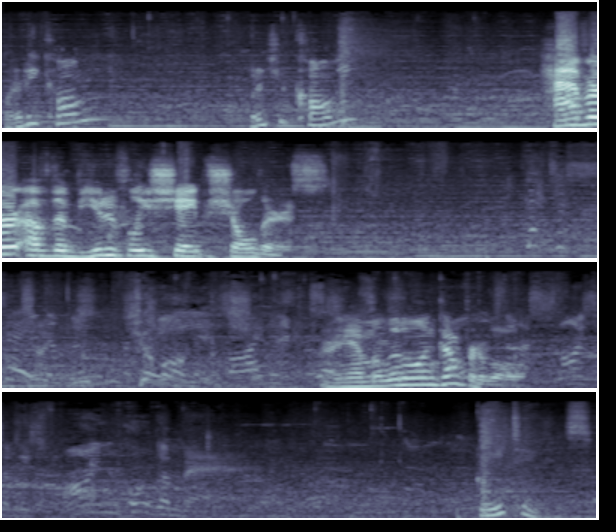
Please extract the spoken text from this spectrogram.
What did he call me? What did you call me? Haver of the beautifully shaped shoulders. Let us see. Come on, I am a little uncomfortable. A slice of this fine organ bear. Greetings.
